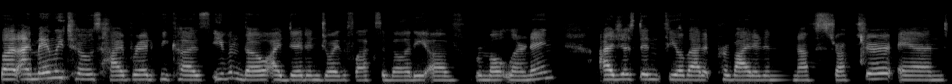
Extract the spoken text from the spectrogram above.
but I mainly chose hybrid because even though I did enjoy the flexibility of remote learning, I just didn't feel that it provided enough structure. And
